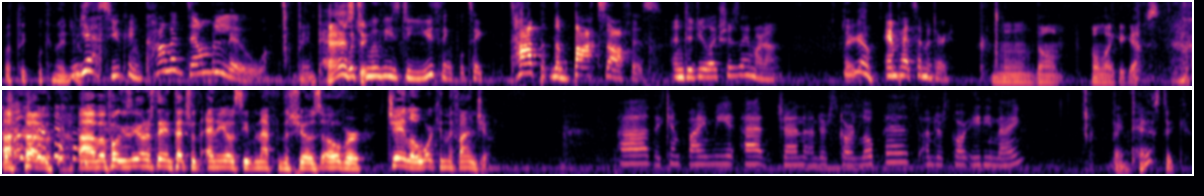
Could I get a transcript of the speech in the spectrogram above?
what the, what can they do? Yes, you can comment down below. fantastic. Which movies do you think will take top the box office? And did you like Shazam or not? There you go. And Pet Sematary. Mm, don't don't like it, guys. um, uh, but folks, if you want to stay in touch with Enios even after the show's over, J Lo, where can they find you? Uh, they can find me at Jen underscore Lopez underscore 89. Fantastic.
